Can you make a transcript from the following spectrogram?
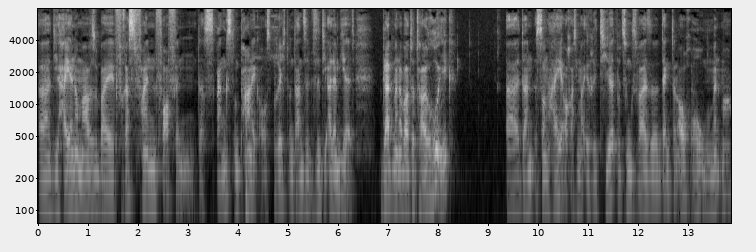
äh, die Haie normalerweise bei Fressfeinden vorfinden, dass Angst und Panik ausbricht und dann sind, sind die alarmiert. Bleibt man aber total ruhig, äh, dann ist so ein Hai auch erstmal irritiert, beziehungsweise denkt dann auch, oh, Moment mal,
